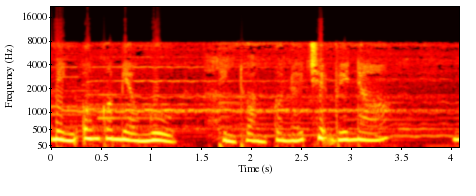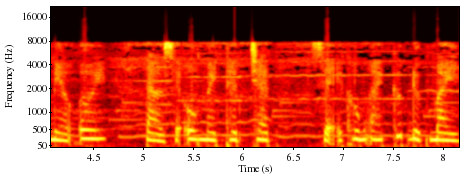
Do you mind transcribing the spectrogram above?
mình ôm con mèo ngủ, thỉnh thoảng còn nói chuyện với nó. Mèo ơi, tao sẽ ôm mày thật chặt, sẽ không ai cướp được mày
